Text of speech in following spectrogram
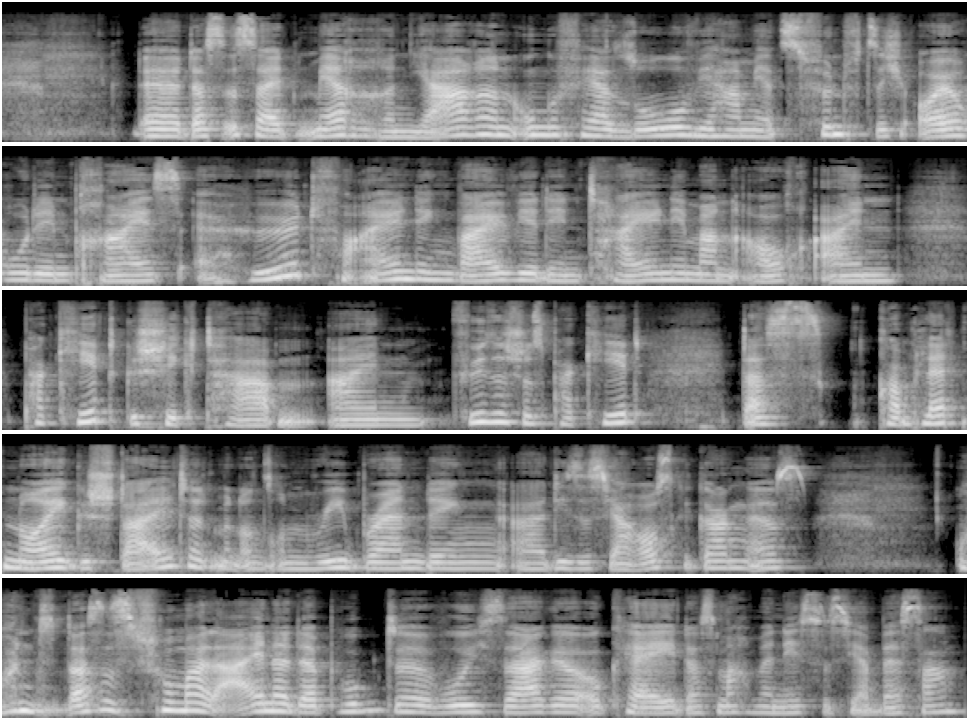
Äh, das ist seit mehreren Jahren ungefähr so. Wir haben jetzt 50 Euro den Preis erhöht, vor allen Dingen, weil wir den Teilnehmern auch ein Paket geschickt haben, ein physisches Paket, das komplett neu gestaltet mit unserem Rebranding äh, dieses Jahr rausgegangen ist. Und das ist schon mal einer der Punkte, wo ich sage, okay, das machen wir nächstes Jahr besser.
